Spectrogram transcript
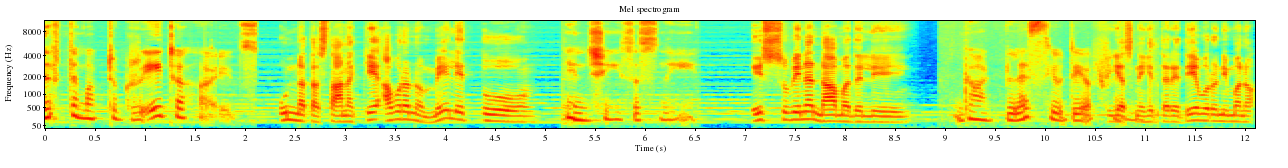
lift them up to greater heights. ಉನ್ನತ ಸ್ಥಾನಕ್ಕೆ ಅವರನ್ನು ಮೇಲೆತ್ತು In Jesus' name. ಯೇಸುವಿನ ನಾಮದಲ್ಲಿ God bless you, dear ಪ್ರಿಯ friend. ಸ್ನೇಹಿತರೆ ದೇವರು ನಿಮ್ಮನ್ನು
